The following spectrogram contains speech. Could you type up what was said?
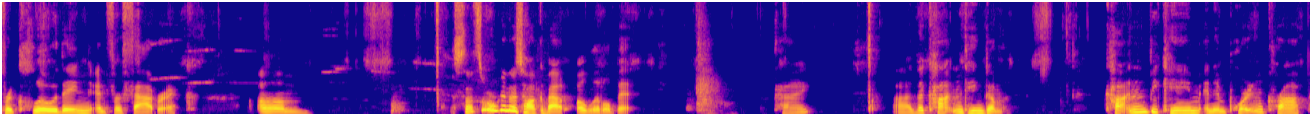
for clothing and for fabric. Um, so that's what we're going to talk about a little bit. Okay. Uh, the Cotton Kingdom. Cotton became an important crop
